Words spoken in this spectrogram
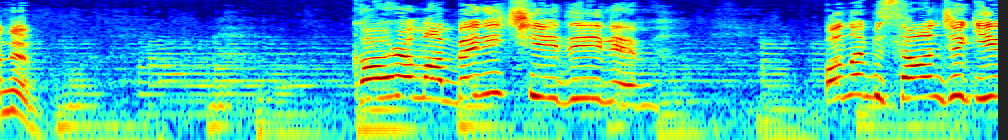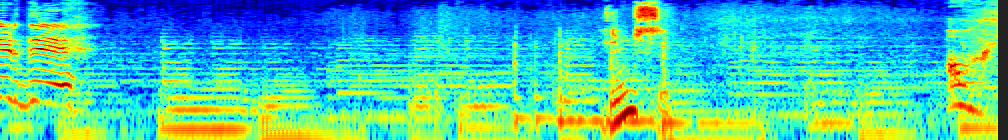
Efendim? Kahraman ben hiç iyi değilim. Bana bir sancı girdi. İyi misin? Ay.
